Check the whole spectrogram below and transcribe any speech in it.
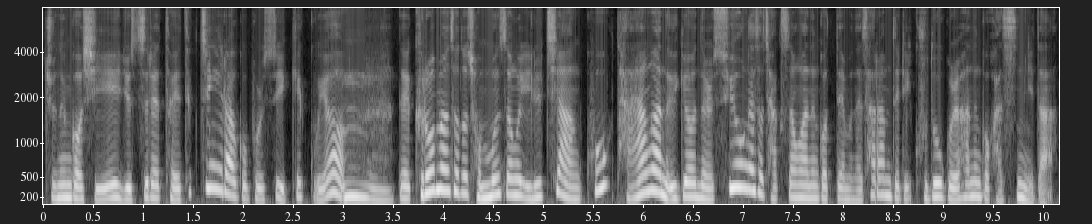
주는 것이 뉴스레터의 특징이라고 볼 수 있겠고요. 음. 네, 그러면서도 전문성을 잃지 않고 다양한 의견을 수용해서 작성하는 것 때문에 사람들이 구독을 하는 것 같습니다.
